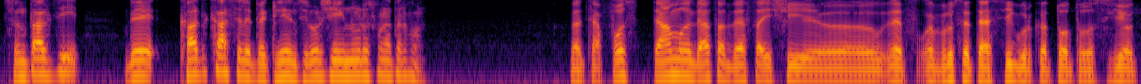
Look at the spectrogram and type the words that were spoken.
sunt alții de cad casele pe clienților și ei nu răspund la telefon. Dar ți-a fost teamă de asta, de asta ai și uh, ai vrut să te asiguri că totul o să fie ok,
